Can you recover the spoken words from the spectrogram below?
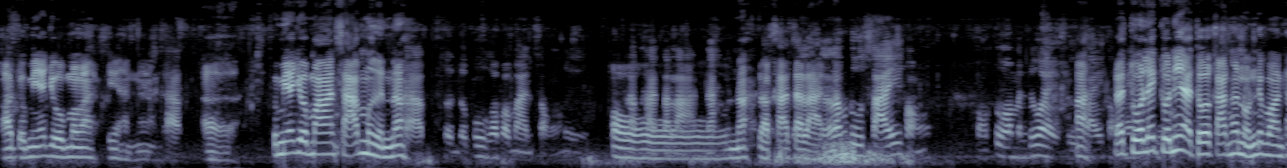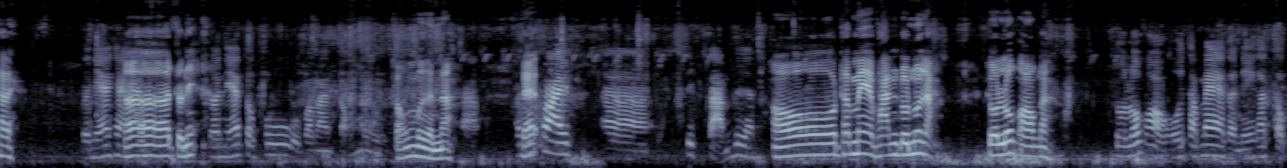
เอาตัวเมียอยู่มามาพี่หันหน้าครับ เออตัวเมียอยู่ประมาณสามหมื่นเนาะครับส่วนตัวผู้ก็ประมาณสองหมื่น โอ้ราคาตลาดนะ นะราคาตลาดแล้วนะต้องดูไซส์ของ ของตัวมันด้วยดูอะไซส์ของแล้วตัวเล็กตัวเนี้ยตัวกลางถนนได้ประมาณเท่าไหร่ตัวเนี้ยใช่ไหเอมอเออเออตัวนี้ตัวเนี้ยตัวผู้ประมาณสองหมื่นสองหมื่นนะอันและ นี้ควายอ่าสิบสามเดือนอ๋อถ้าแม่พันธุ์ตัวนู้นล่ะ ตัวลกออกอะตัวลกออกโอ้ยถ้าแม่ตัวนี้ก็ตก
